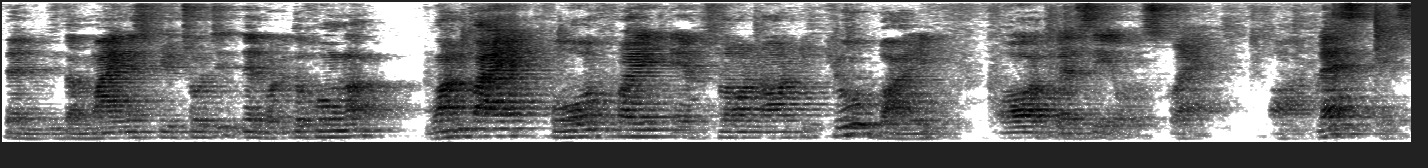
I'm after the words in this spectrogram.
then the minus Q chosen then what is the formula 1 by 4 pi epsilon naught q by r plus a whole square r plus square.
